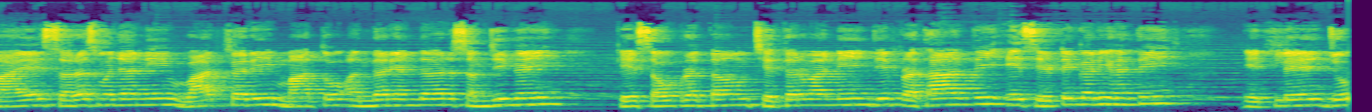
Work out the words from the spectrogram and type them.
માએ સરસ મજાની વાત કરી, મા તો અંદર અંદર સમજી ગઈ કે સૌપ્રથમ છેતરવાની જે પ્રથા હતી એ શેઠે કરી હતી. એટલે જો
